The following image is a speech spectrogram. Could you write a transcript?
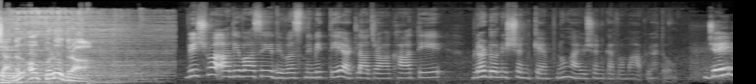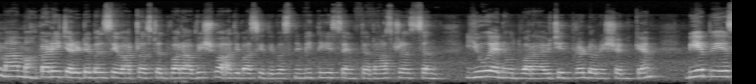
ચેનલ ઓફ વડોદરા વિશ્વ આદિવાસી દિવસ નિમિત્તે અટલાદરા ખાતે બ્લડ ડોનેશન કેમ્પનું આયોજન કરવામાં આવ્યું હતું. જય મા મહાકાળી ચેરિટેબલ સેવા ટ્રસ્ટ દ્વારા વિશ્વ આદિવાસી દિવસ નિમિત્તે સંયુક્ત રાષ્ટ્ર સંઘ યુએનઓ દ્વારા આયોજિત બ્લડ ડોનેશન કેમ્પ બીએપીએસ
